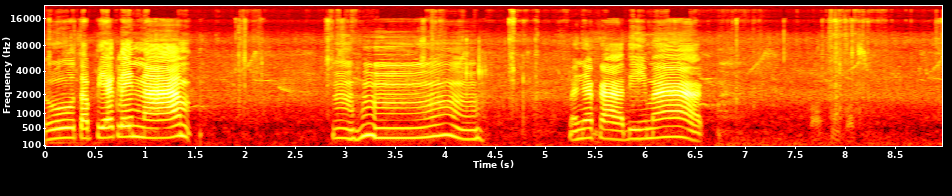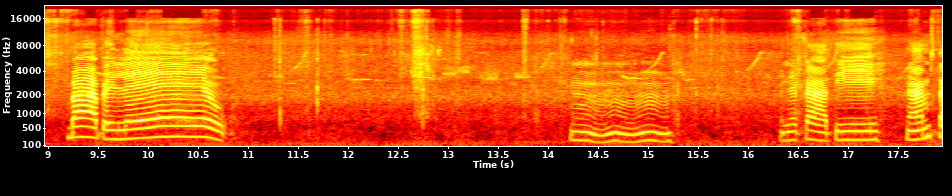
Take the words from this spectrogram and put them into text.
ดูตะเปียกเล่นน้ำอือหือบรรยากาศดีมาก บ้าไปแล้วอืมอืมอืมบรรยากาศดี น้ำใส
